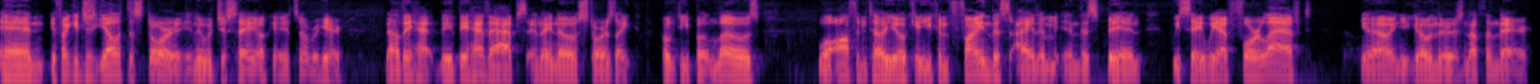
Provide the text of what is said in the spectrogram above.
And if I could just yell at the store, and it would just say, "Okay, it's over here." Now they have they they have apps, and I know stores like Home Depot and Lowe's will often tell you, "Okay, you can find this item in this bin." We say we have four left, you know, and you go and there's nothing there.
